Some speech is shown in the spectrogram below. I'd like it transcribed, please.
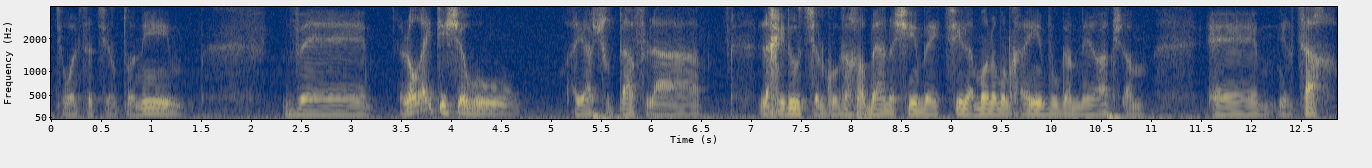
הייתי רואה קצת סרטונים, ולא ראיתי שהוא היה שותף ל, לחילוץ של כל כך הרבה אנשים והציל המון המון חיים, והוא גם נהרג שם, נרצח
